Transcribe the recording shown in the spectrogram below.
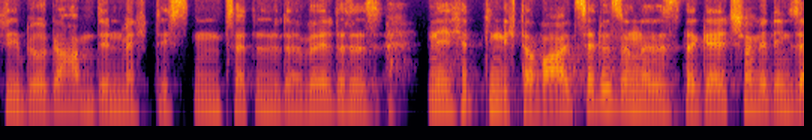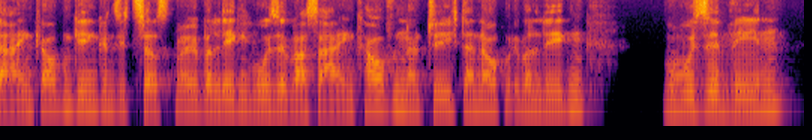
die Bürger haben den mächtigsten Zettel der Welt. Das ist nicht, nicht der Wahlzettel, sondern das ist der Geldschein, mit dem sie einkaufen gehen. Können sich zuerst mal überlegen, wo sie was einkaufen. Natürlich dann auch überlegen, wo sie wen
